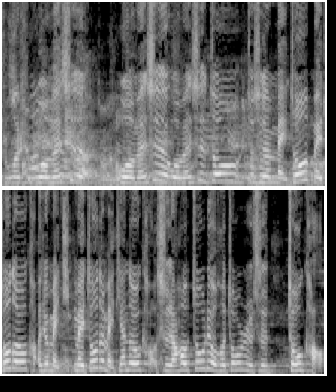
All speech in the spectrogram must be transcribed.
就我说我们是，我们是，我们是周，就是每周每周都有考，就每天每周的每天都有考试，然后周六和周日是周考，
